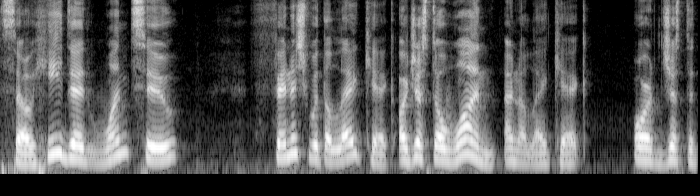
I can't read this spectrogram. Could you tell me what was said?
So he did one, two, finish with a leg kick, or just a one and a leg kick, or just a,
